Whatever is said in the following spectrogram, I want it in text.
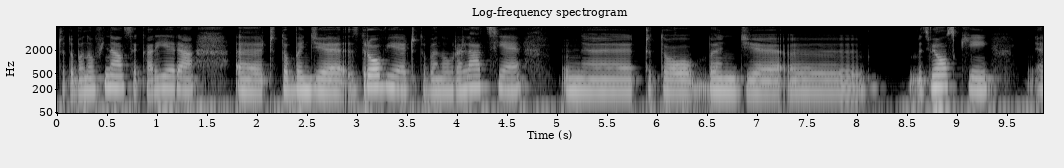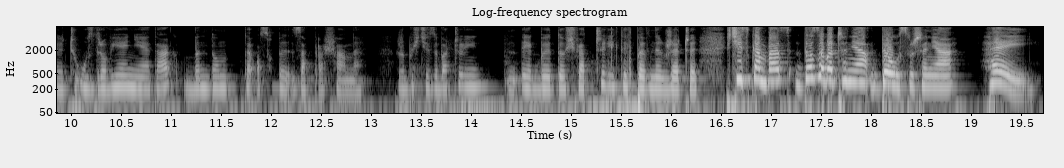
Czy to będą finanse, kariera, e, czy to będzie zdrowie, czy to będą relacje, e, czy to będzie e, związki, czy uzdrowienie, tak? Będą te osoby zapraszane żebyście zobaczyli, jakby doświadczyli tych pewnych rzeczy. Ściskam Was, do zobaczenia, do usłyszenia. Hej!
